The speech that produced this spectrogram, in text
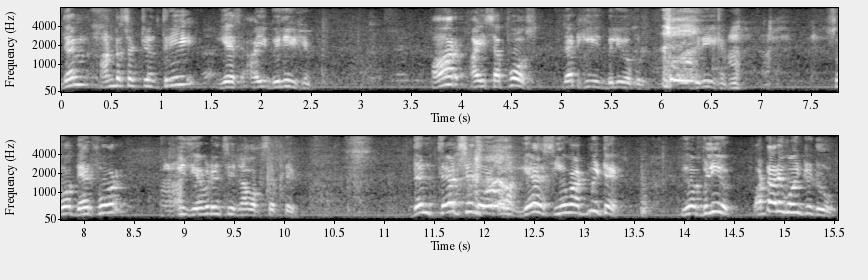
Then under section 3, yes, I believe him. Or I suppose that he is believable. I believe him. So therefore, his evidence is now accepted. Then third stage, on, oh, yes, you have admitted, you have believed. What are you going to do?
